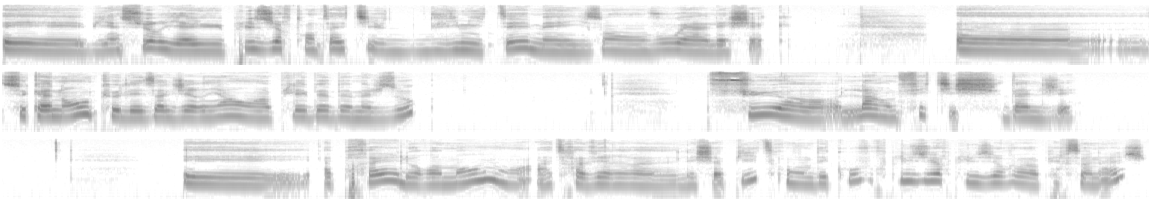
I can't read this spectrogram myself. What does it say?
et bien sûr, il y a eu plusieurs tentatives limitées, mais ils ont voué à l'échec. Euh, ce canon, que les Algériens ont appelé Bebe Merzouk, fut euh, l'arme fétiche d'Alger. Et après le roman, à travers euh, les chapitres, on découvre plusieurs, plusieurs personnages.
